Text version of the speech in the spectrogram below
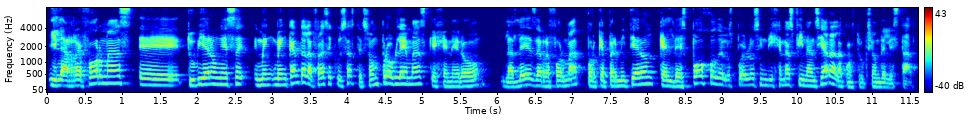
Y las reformas eh, tuvieron ese, me, me, encanta la frase que usaste, son problemas que generó las leyes de reforma porque permitieron que el despojo de los pueblos indígenas financiara la construcción del Estado.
